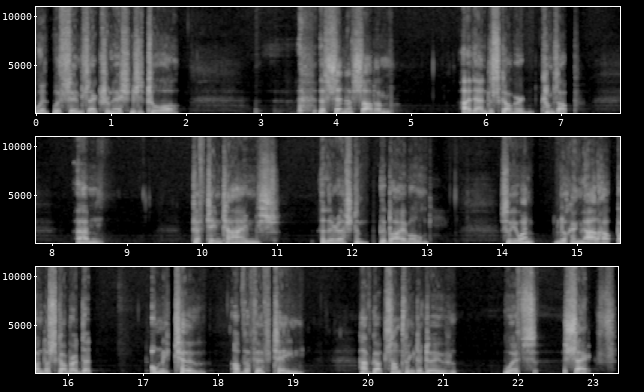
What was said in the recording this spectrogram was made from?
with, with same-sex relations at all. The sin of Sodom, I then discovered, comes up um, 15 times in the rest of the Bible. So you went looking that up and discovered that only two of the 15 have got something to do with sex.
